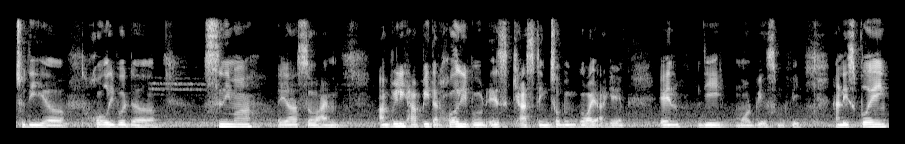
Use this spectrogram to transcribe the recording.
to the uh, Hollywood uh, cinema. Yeah, so I'm I'm really happy that Hollywood is casting Tobey Maguire again in the Morbius movie, and he's playing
